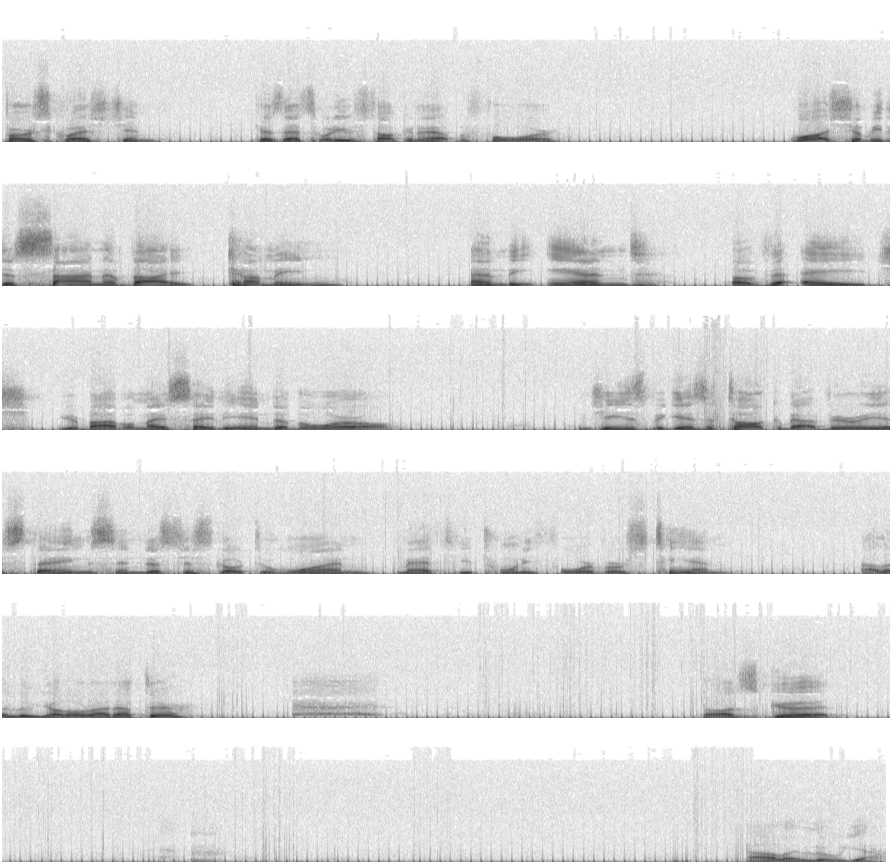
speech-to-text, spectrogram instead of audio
First question, because that's what he was talking about before. What shall be the sign of thy coming and the end of the age. Your Bible may say the end of the world. Jesus begins to talk about various things, and let's just go to one, Matthew 24, verse 10. Hallelujah. Y'all all right out there? God's good. Hallelujah.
